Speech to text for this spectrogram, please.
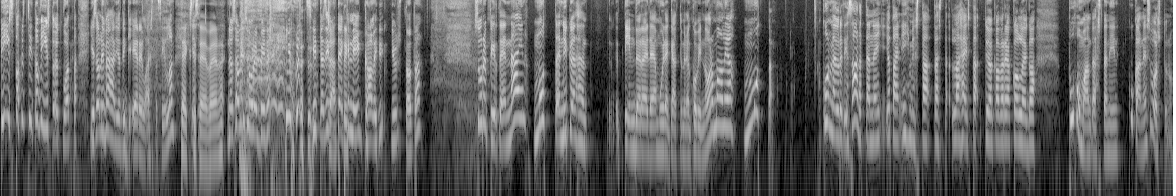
15, siitä on 15 vuotta. Ja se oli vähän jotenkin erilaista silloin. Teksti TV. No se oli suurin piirtein just sitä, silloin tekniikka oli just tota. Suurin piirtein näin, mutta nykyään Tindereiden ja muiden käyttäminen on kovin normaalia, mutta kun mä yritin saada tänne jotain ihmistä, tästä läheistä työkaveria, kollegaa, puhumaan tästä, niin kukaan ei suostunut.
